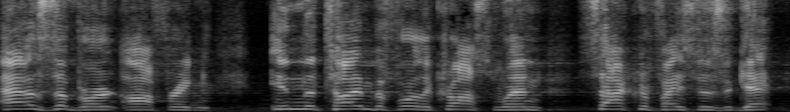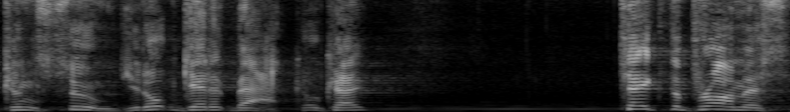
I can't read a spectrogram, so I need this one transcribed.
as a burnt offering in the time before the cross when sacrifices get consumed. You don't get it back, okay? Take the promise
